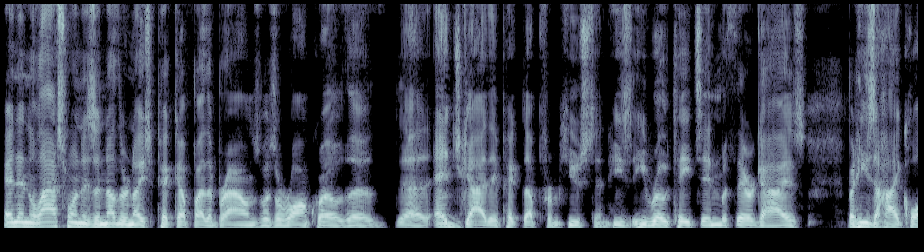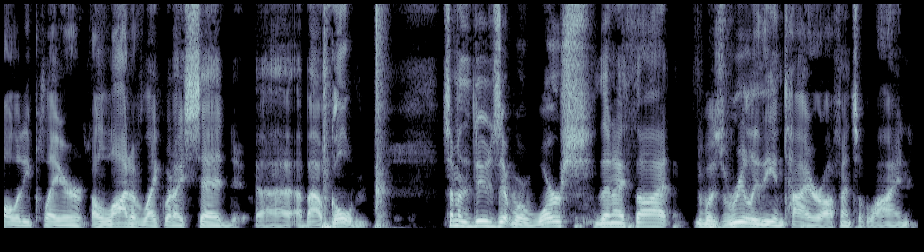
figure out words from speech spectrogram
And then the last one is another nice pickup by the Browns was Okoronkwo, the, the edge guy they picked up from Houston. He's he rotates in with their guys, but he's a high quality player. A lot of like what I said uh, about Golden. Some of the dudes that were worse than I thought was really the entire offensive line.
